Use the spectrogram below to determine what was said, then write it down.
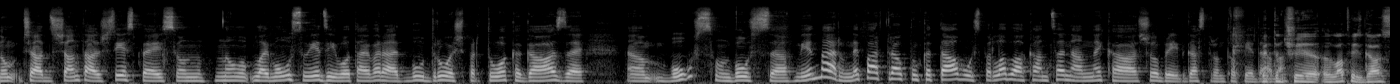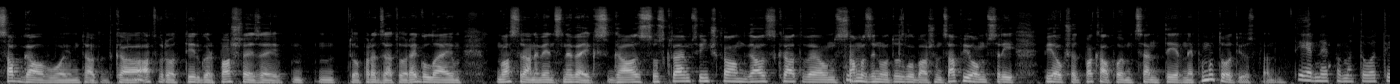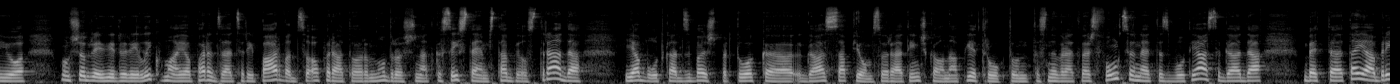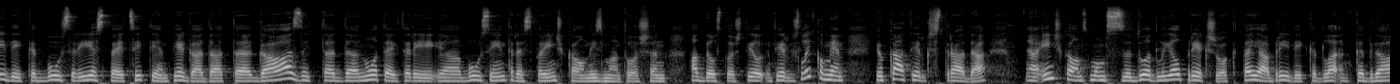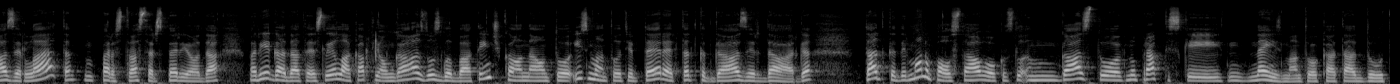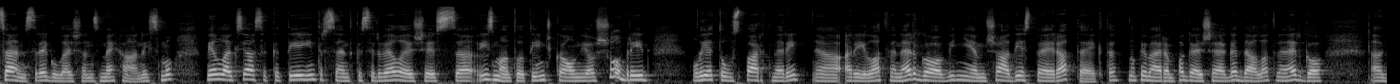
nu, šādas šantāžas iespējas un nu, lai mūsu iedzīvotāji varētu būt droši par to, ka gāzē um, būs un būs uh, vienmēr un nepārtraukti, un ka tā būs par labākām cenām nekā šobrīd Gazprom to piedāvā. Bet tad šie uh, Latvijas gāzes apgalvojumi, tātad, kā mm. atverot tirgu ar pašreizēju to paredzēto regulējumu, vasarā neviens neveiks gāzes uzkrājumus Inčkalna gāzes krātuvē un samazinot uzglabāšanas apjomus, arī pieaugšot pakalpojumu cenu, tie ir nepamatoti, jūs prāt? Tie ir nepamatoti, jo mums šobrīd ir arī likumā jau paredzēts arī pārvades operatoram nodrošināt, ka sistēma stabili strādā. Ja būtu kādas bažas par to, ka gāzes apjoms varētu Inčkalnā pietrūkt un tas nevarētu vairs funkcionēt, tas būtu jāsagādā. Bet eh, tajā brīdī, kad būs arī iespēja citiem piegādāt eh, gāzi, tad eh, noteikti arī būs interese par Inčkalnu izmantošanu atbilstoši tirgus likumiem, jo kā tirgus strādā. Inčkalns mums dod lielu priekšroku tajā brīdī, kad, kad gāze ir lēta, parasti vasaras periodā, var iegādāties lielāku apjomu gāzi, uzglabāt Inčkalnā un to izmantot, ja tērēt tad, kad gāze ir dārga. Tad, kad ir monopola stāvoklis, gāzi to nu, praktiski neizmanto kā tādu cenas regulēšanas mehānismu. Vienlaikus jāsaka, ka tie interesanti, kas ir vēlējušies izmantot Inčkalnu jau šobrīd, Lietuvas partneri, arī Latvijas energo, viņiem šāda iespēja ir atteikta. Nu, piemēram, pagājušajā gadā Latvijas energo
